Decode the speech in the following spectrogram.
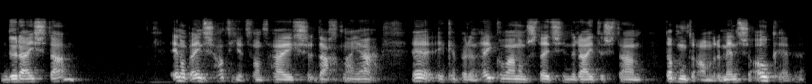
de rij staan. En opeens had hij het, want hij dacht, nou ja, eh, ik heb er een hekel aan om steeds in de rij te staan. Dat moeten andere mensen ook hebben.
